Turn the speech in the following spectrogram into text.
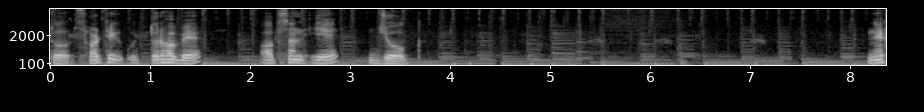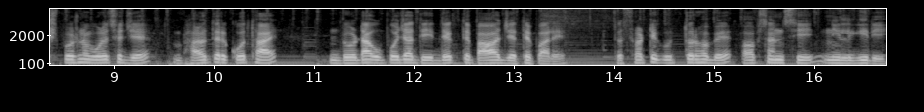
তো সঠিক উত্তর হবে অপশান এ, যোগ। নেক্সট প্রশ্ন বলেছে যে ভারতের কোথায় ডোডা উপজাতি দেখতে পাওয়া যেতে পারে? তো সঠিক উত্তর হবে অপশান সি, নীলগিরি।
